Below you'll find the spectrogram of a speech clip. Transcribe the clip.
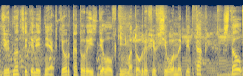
19-летний актер, который сделал в кинематографе всего на пятак, стал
